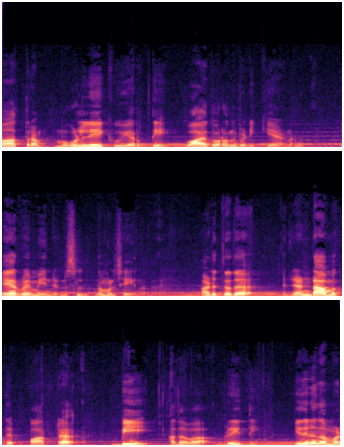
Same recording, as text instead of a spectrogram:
മാത്രം മുകളിലേക്ക് ഉയർത്തി വായ തുറന്നു പിടിക്കുകയാണ് എയർവേ മെയിന്റനൻസിൽ നമ്മൾ ചെയ്യുന്നത്. അടുത്തത് രണ്ടാമത്തെ പാർട്ട് ബി അഥവാ ബ്രീത്തിങ്. ഇതിന് നമ്മൾ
